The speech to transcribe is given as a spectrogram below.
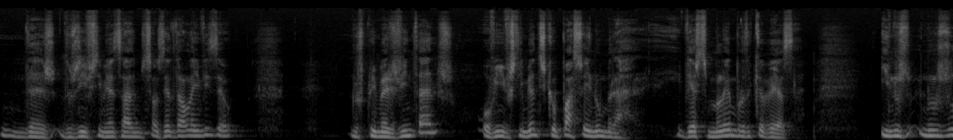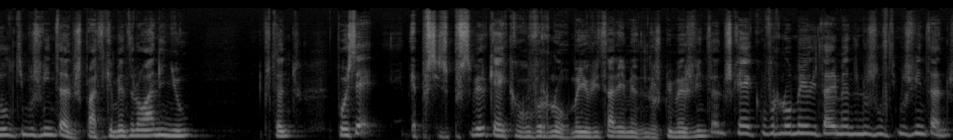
das, dos investimentos da Administração Central em Viseu. Nos primeiros 20 anos, houve investimentos que eu passo a enumerar, e ver se me lembro de cabeça. E nos, nos últimos 20 anos, praticamente não há nenhum. Portanto, depois é, é preciso perceber quem é que governou maioritariamente nos primeiros 20 anos, quem é que governou maioritariamente nos últimos 20 anos.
